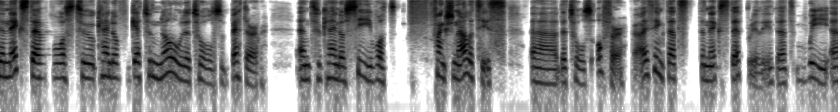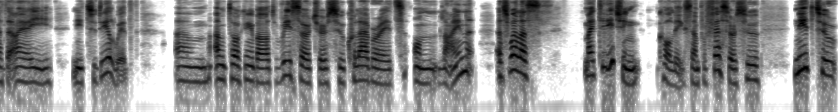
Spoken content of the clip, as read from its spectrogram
the next step was to kind of get to know the tools better and to kind of see what functionalities uh, the tools offer. I think that's the next step, really, that we at the IIIEE need to deal with. Um, I'm talking about researchers who collaborate online, as well as my teaching colleagues and professors who need to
